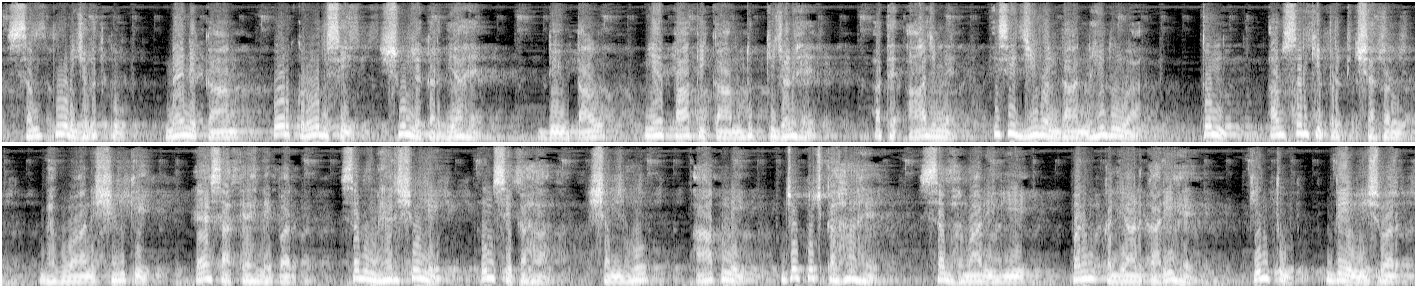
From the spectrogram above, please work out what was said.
संपूर्ण जगत को मैंने काम और क्रोध से शून्य कर दिया है। देवताओं, यह पापी काम दुख की जड़ है। अतः आज मैं इसे जीवन दान नहीं दूँगा। तुम अवसर की प्रतीक्षा करो। भगवान शिव के ऐसा कहने पर सब महर्षियों ने उनसे कहा, शंभो, आपने जो कुछ कहा है, सब हमारे लिए परम कल्याणकारी है। किंतु देवेश्वर,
